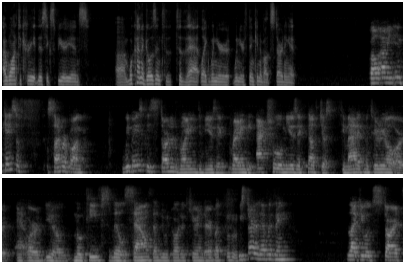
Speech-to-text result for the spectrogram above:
I want to create this experience? Um, what kind of goes into to that, like when you're when you're thinking about starting it? Well, I mean, in case of Cyberpunk, we basically started writing the music, writing the actual music, not just thematic material or or you know motifs, little sounds that we recorded here and there, but mm-hmm. we started everything like you would start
